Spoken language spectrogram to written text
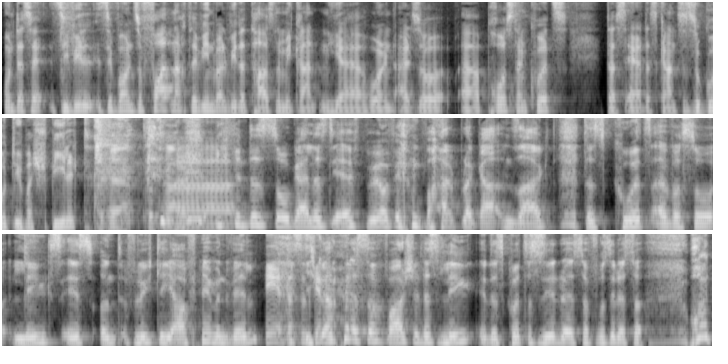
und dass er, sie will, sie wollen sofort nach der Wienwahl wieder tausende Migranten hierher holen. Also äh, Prost an Kurz, dass er das Ganze so gut überspielt. Ja, total. Ich finde das so geil, dass die FPÖ auf ihren Wahlplakaten sagt, dass Kurz einfach so links ist und Flüchtlinge aufnehmen will. Eh, das ist ich genau- kann mir das so vorstellen, dass Link, das Kurz das sieht und er ist so frustriert, er ist so, what?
